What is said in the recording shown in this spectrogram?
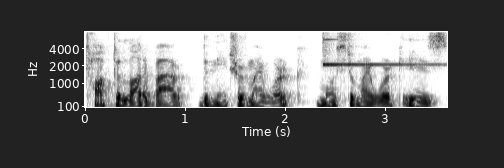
talked a lot about the nature of my work most of my work is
